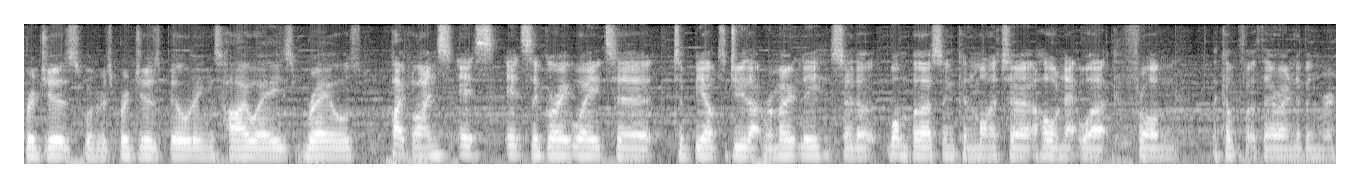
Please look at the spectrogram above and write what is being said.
bridges, whether it's bridges, buildings, highways, rails, pipelines. It's it's a great way to to be able to do that remotely, so that one person can monitor a whole network from the comfort of their own living room.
